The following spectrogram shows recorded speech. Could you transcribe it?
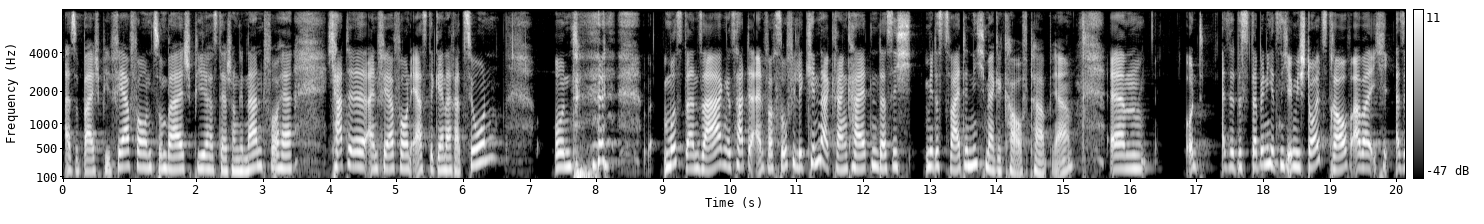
Also Beispiel Fairphone zum Beispiel, hast du ja schon genannt vorher. Ich hatte ein Fairphone erste Generation und muss dann sagen, es hatte einfach so viele Kinderkrankheiten, dass ich mir das zweite nicht mehr gekauft habe, ja. Ähm, und also das, da bin ich jetzt nicht irgendwie stolz drauf, aber ich, also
